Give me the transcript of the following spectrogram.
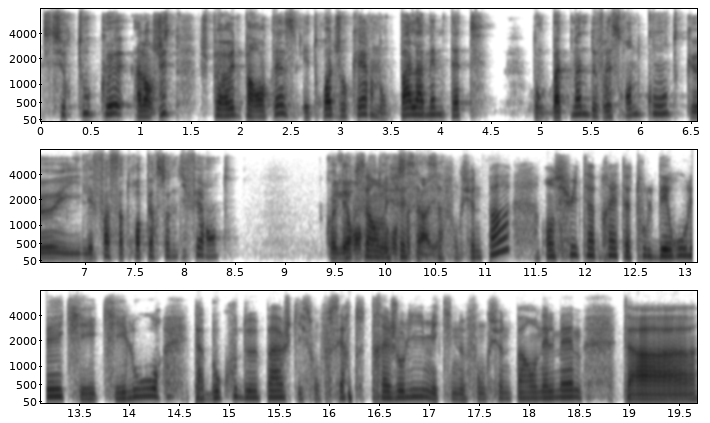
Surtout que, alors juste, je peux faire une parenthèse, les trois Jokers n'ont pas la même tête. Donc Batman devrait se rendre compte qu'il est face à trois personnes différentes. Quand il les rencontre ça, en effet, ça, ça, fonctionne pas. Ensuite, après, tu as tout le déroulé qui est, qui est lourd. Tu as beaucoup de pages qui sont certes très jolies, mais qui ne fonctionnent pas en elles-mêmes. Tu as,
